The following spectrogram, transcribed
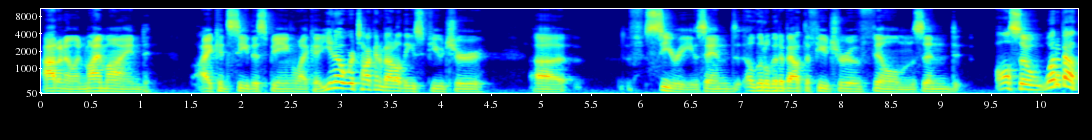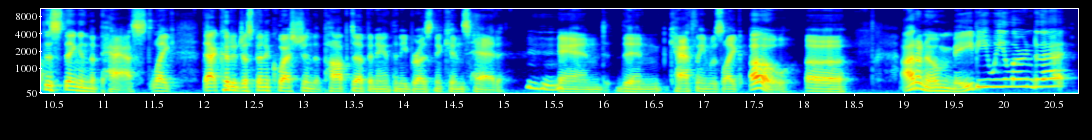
I don't know. In my mind, I could see this being like a, you know, we're talking about all these future uh, f- series and a little bit about the future of films and also, what about this thing in the past? Like, that could have just been a question that popped up in Anthony Breznican's head. Mhm. And then Kathleen was like, oh, uh, I don't know, maybe we learned that?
